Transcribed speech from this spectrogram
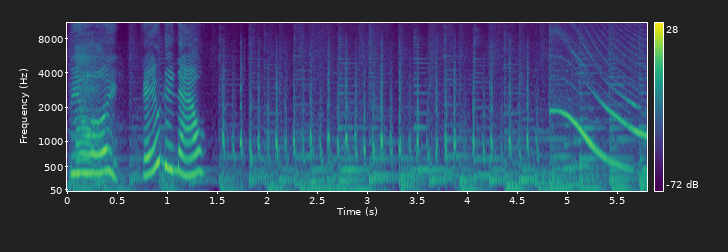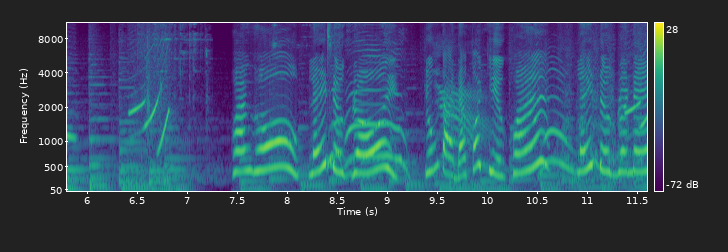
Phiêu ơi, kéo đi nào. Hoàng hô, lấy được rồi. Chúng ta đã có chìa khóa. Lấy được rồi nè.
